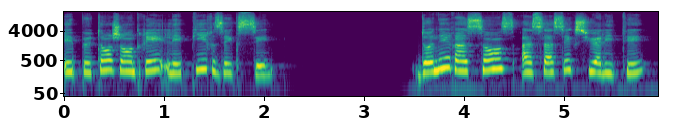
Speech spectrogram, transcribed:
et peut engendrer les pires excès. Donner un sens à sa sexualité,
